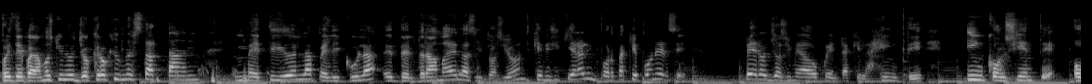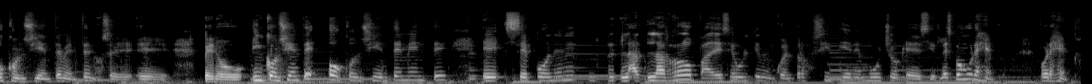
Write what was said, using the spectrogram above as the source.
pues digamos que uno, yo creo que uno está tan metido en la película eh, del drama de la situación que ni siquiera le importa qué ponerse pero yo sí me he dado cuenta que la gente inconsciente o conscientemente, no sé, eh, pero inconsciente o conscientemente eh, se ponen la, ropa de ese último encuentro sí tiene mucho que decir. Les pongo un ejemplo. Por ejemplo,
